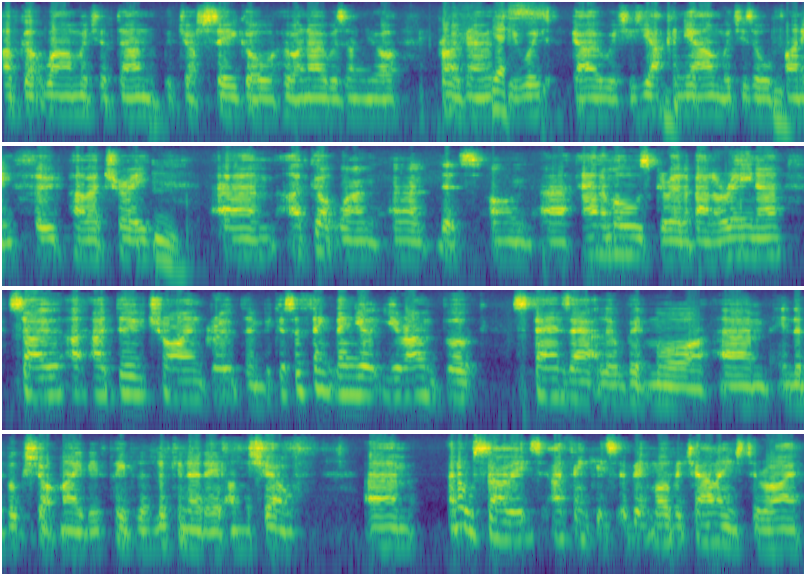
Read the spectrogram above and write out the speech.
I've got one which I've done with Josh Seigal, who I know was on your program a yes. few weeks ago, which is Yuck and Yum, which is all funny food poetry. Mm. Um, I've got one uh, that's on uh, animals, Gorilla Ballerina. So I, I, do try and group them because I think then your, your own book stands out a little bit more um, in the bookshop, maybe, if people are looking at it on the shelf. Um, and also, it's I think it's a bit more of a challenge to write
